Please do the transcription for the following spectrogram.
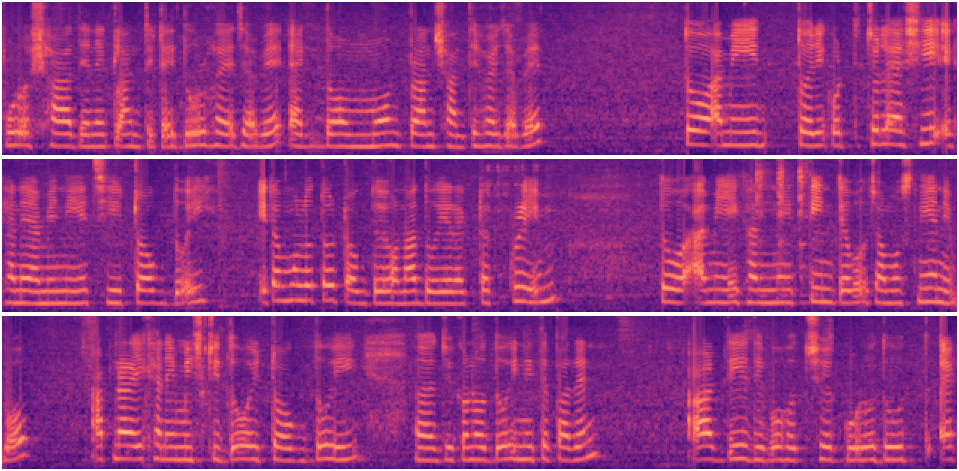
পুরো সারাদিনের ক্লান্তিটাই দূর হয়ে যাবে, একদম মন প্রাণ শান্তি হয়ে যাবে। তো আমি তৈরি করতে চলে আসি, এখানে আমি নিয়েছি টক দই। এটা মূলত টক দই ওনা দইয়ের একটা ক্রিম। তো আমি এখানে তিন টেবিল চামচ নিয়ে নিব। আপনারা এখানে মিষ্টি দই, টক দই যে কোনো দই নিতে পারেন। আর দিয়ে দিব হচ্ছে গুঁড়ো দুধ, এক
